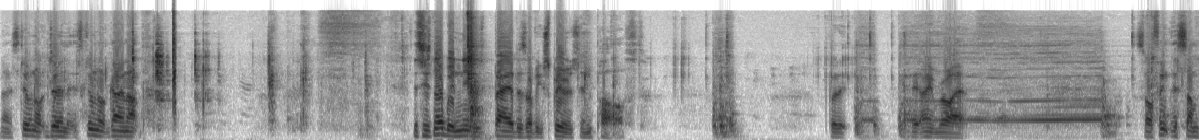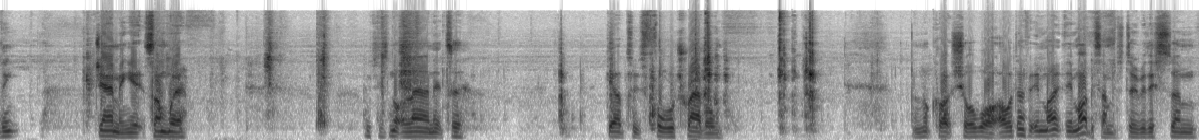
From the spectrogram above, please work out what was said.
No, still not doing it. It's still not going up this is nowhere near as bad as I've experienced in the past, but it, it ain't right. So I think there's something jamming it somewhere, which is not allowing it to get up to its full travel. I'm not quite sure what. Oh, I don't think it might. It might be something to do with this um,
